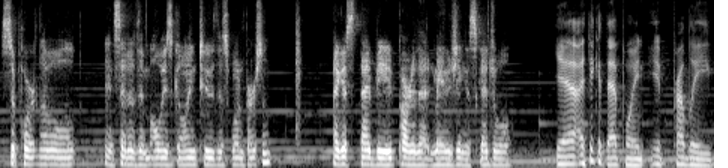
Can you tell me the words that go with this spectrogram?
support level instead of them always going to this one person. I guess that'd be part of that managing a schedule. Yeah, I think at that point it probably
